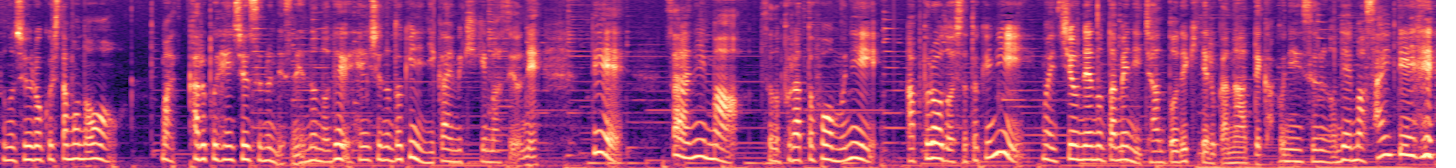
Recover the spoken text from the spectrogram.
その収録したものをまあ、軽く編集するんですねなので編集の時に2回目聞けますよね。でさらにまあそのプラットフォームにアップロードした時に、まあ、一応念のためにちゃんとできてるかなって確認するので、まあ、最低で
